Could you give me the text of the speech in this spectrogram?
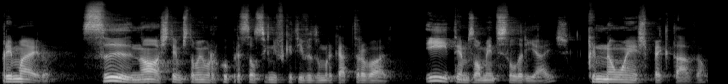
primeiro, se nós temos também uma recuperação significativa do mercado de trabalho e temos aumentos salariais, que não é expectável,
